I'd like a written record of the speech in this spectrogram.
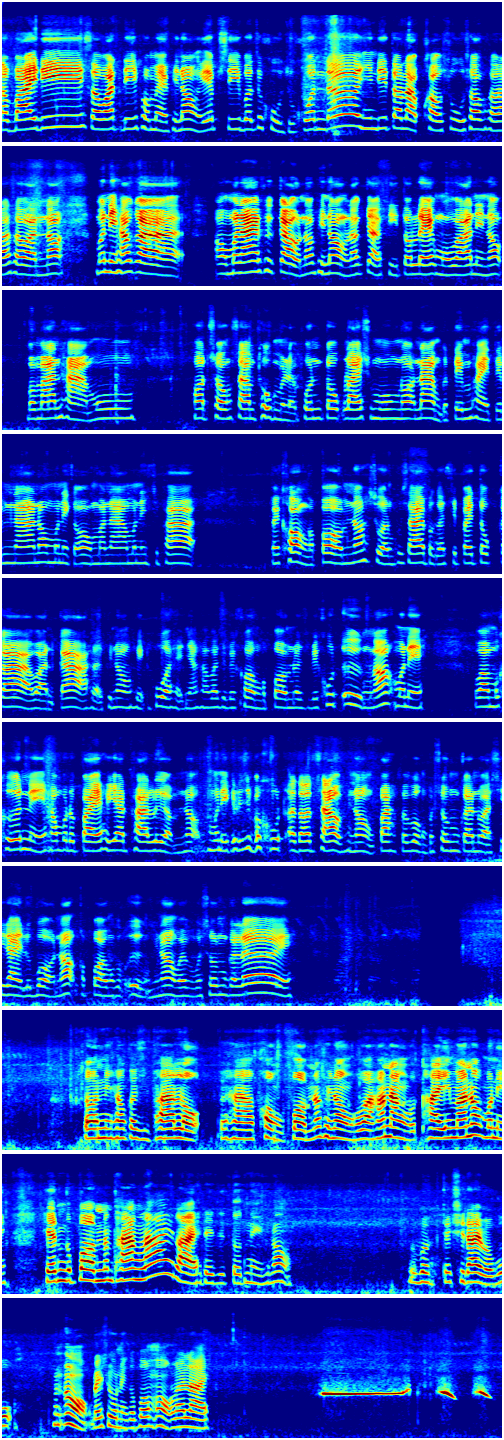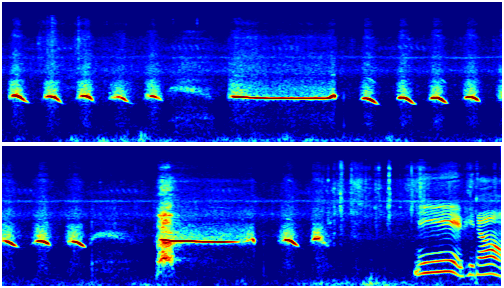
สบายดีสวัสดีพ่อแม่พี่น้อง FC เบิร์ตขู่ทุกคนเด้อยินดีต้อนรับเข้าสู่ช่องสารสวรรค์เนาะเมื่อนี้เขาก็เอามาหน้าคือเก่าเนาะพี่น้องหลังจากสี่ตอนแรกเมื่อวานนี่เนาะประมาณหาโมงฮอดสองสามทุ่มแหละฝนตกหลายชั่วโมงเนาะน้ำก็เต็มไห่เต็มนาเนาะเมื่อนี้ก็ออกมานาเมื่อนี้สิพาไปคล้องกับปอมเนาะส่วนผู้ชายเปิดก็สิไปตกก้าหวานก้าแล้วพี่น้องเห็ดหัวเห็ดยังเขาก็จะไปคล้องกับปอมแล้วจะไปขุดอึ่งเนาะเมื่อนี้ ว่าเมื่อคืนนี่ทางบไดไปเขาญาติพาเหลื่อมเนาะมื้อนี้ก็สิไปขุดเอาตอนเช้าพี่น้องป่ะไปบ่งไปชมกันว่าสิได้หรือบ่เนาะกระปอมกับอึ่งพี่น้องไปบ่งไปชมกันเลย ตอนนี้เขาก็สิพาเลาะไปหาของปลอมเนาะพี่น้องเพราะว่าเขานั่งรถไทยมาเนาะมื้อนี้เห็นกระปอมน้ำทางหลายลายได้ติดต้นนี่พี่น้องไปเบิ่งจักสิได้บ่บุมันออกได้ช่วงนี้กระปอมออกหลายหลายนี่ พี่น้อง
